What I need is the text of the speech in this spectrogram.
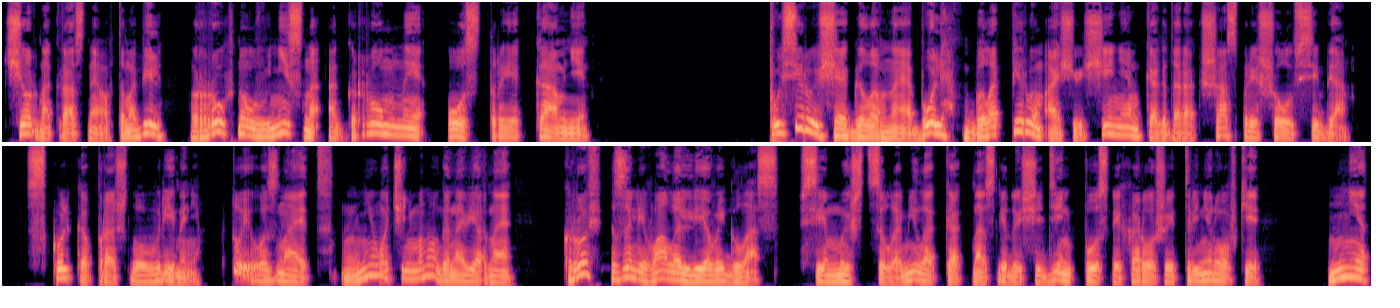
Черно-красный автомобиль рухнул вниз на огромные острые камни. Пульсирующая головная боль была первым ощущением, когда Ракшас пришел в себя. Сколько прошло времени? Кто его знает? Не очень много, наверное. Кровь заливала левый глаз. Все мышцы ломило, как на следующий день после хорошей тренировки. Нет,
